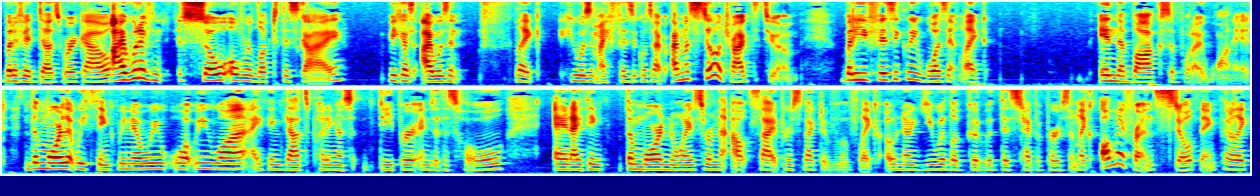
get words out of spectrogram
But if it does work out, I would have so overlooked this guy because I wasn't like he wasn't my physical type. I'm still attracted to him but he physically wasn't like in the box of what I wanted. The more that we think we know we what we want, I think that's putting us deeper into this hole. And I think the more noise from the outside perspective of like, oh no, you would look good with this type of person. Like all my friends still think they're like,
